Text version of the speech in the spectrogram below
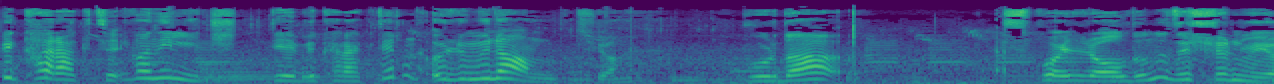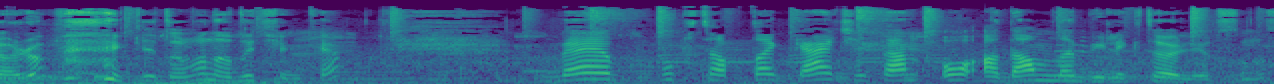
Bir karakter, Ivan İlyich diye bir karakterin ölümünü anlatıyor. Burada spoiler olduğunu düşünmüyorum. Kitabın adı çünkü. Ve bu kitapta gerçekten o adamla birlikte ölüyorsunuz.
